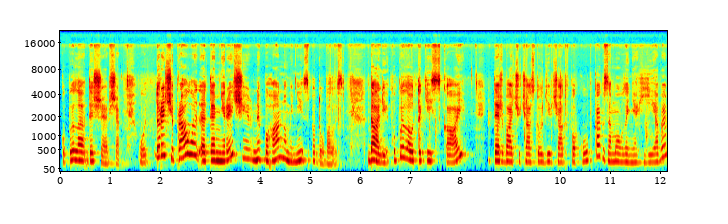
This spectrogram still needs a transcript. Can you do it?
купила дешевше. От, до речі, прала е, темні речі непогано мені сподобалось. Далі купила от такий Sky. Теж бачу часто у дівчат в покупках, в замовленнях Єви.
